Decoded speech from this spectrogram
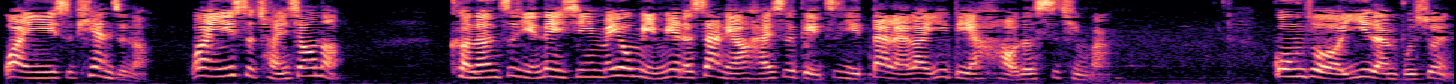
万一是骗子呢？万一是传销呢？可能自己内心没有泯灭的善良，还是给自己带来了一点好的事情吧。工作依然不顺，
